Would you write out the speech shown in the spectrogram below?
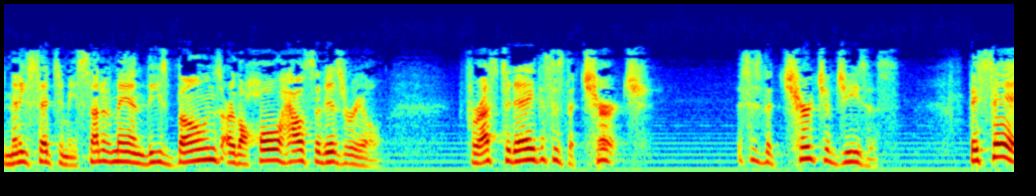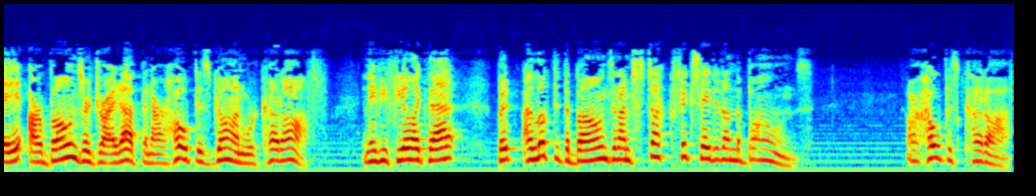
And then he said to me, Son of man, these bones are the whole house of Israel. For us today, this is the church. This is the church of Jesus. They say our bones are dried up and our hope is gone. We're cut off. Any of you feel like that? But I looked at the bones and I'm stuck, fixated on the bones. Our hope is cut off.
